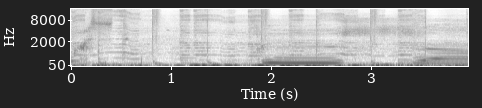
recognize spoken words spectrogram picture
must. Hmm. Yeah.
